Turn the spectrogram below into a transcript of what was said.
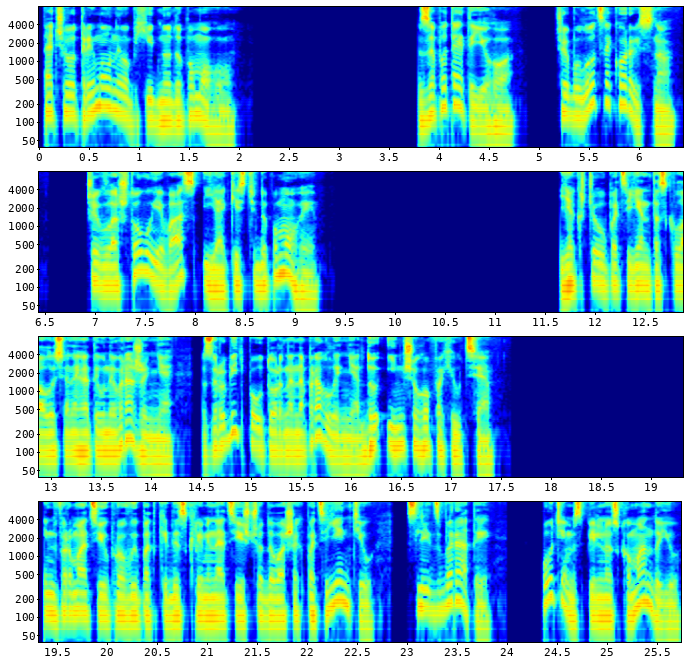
та чи отримав необхідну допомогу. Запитайте його, чи було це корисно, чи влаштовує вас якість допомоги. Якщо у пацієнта склалося негативне враження, зробіть повторне направлення до іншого фахівця. Інформацію про випадки дискримінації щодо ваших пацієнтів слід збирати, потім спільно з командою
